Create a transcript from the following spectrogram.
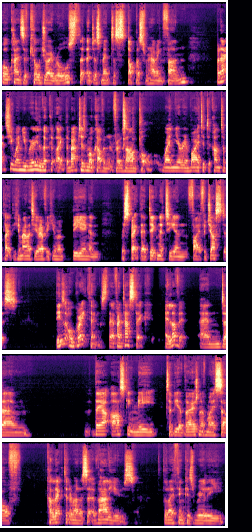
all kinds of killjoy rules that are just meant to stop us from having fun. But actually, when you really look at like the baptismal covenant, for example, when you're invited to contemplate the humanity of every human being and respect their dignity and fight for justice, these are all great things. They're fantastic. I love it. And um, they are asking me to be a version of myself collected around a set of values that I think is really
